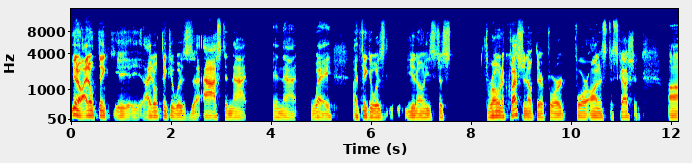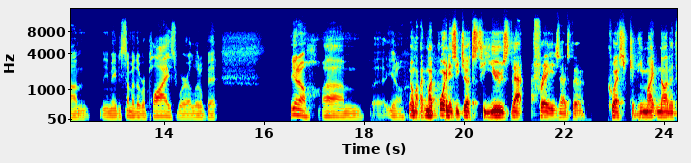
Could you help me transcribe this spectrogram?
you know i don't think i don't think it was uh, asked in that in that way. I think it was you know he's just throwing a question out there for for honest discussion. Um maybe some of the replies were a little bit you know um uh, you know. No my, my point is he just he used that phrase as the question he might not have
